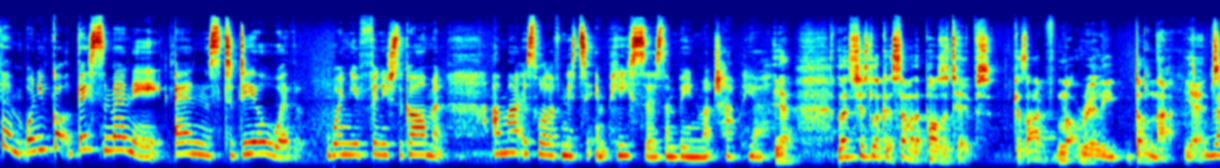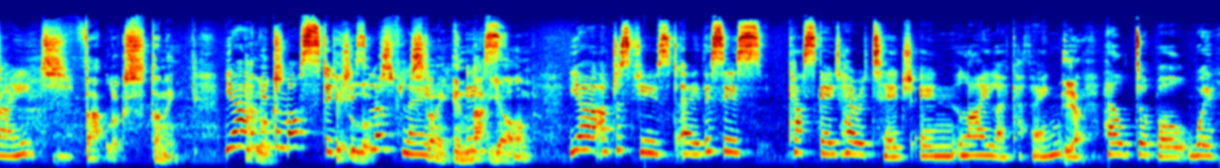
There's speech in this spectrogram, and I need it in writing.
them? When you've got this many ends to deal with when you've finished the garment, I might as well have knit it in pieces and been much happier. Yeah. Let's just look at some of the positives because I've not really done that yet. Right. That looks stunning. Yeah, I It mean looks- the moss stitch it is looks lovely. stunning in that yarn. Yeah, I've just used a. This is Cascade Heritage in lilac, I think. Yeah. Held double with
